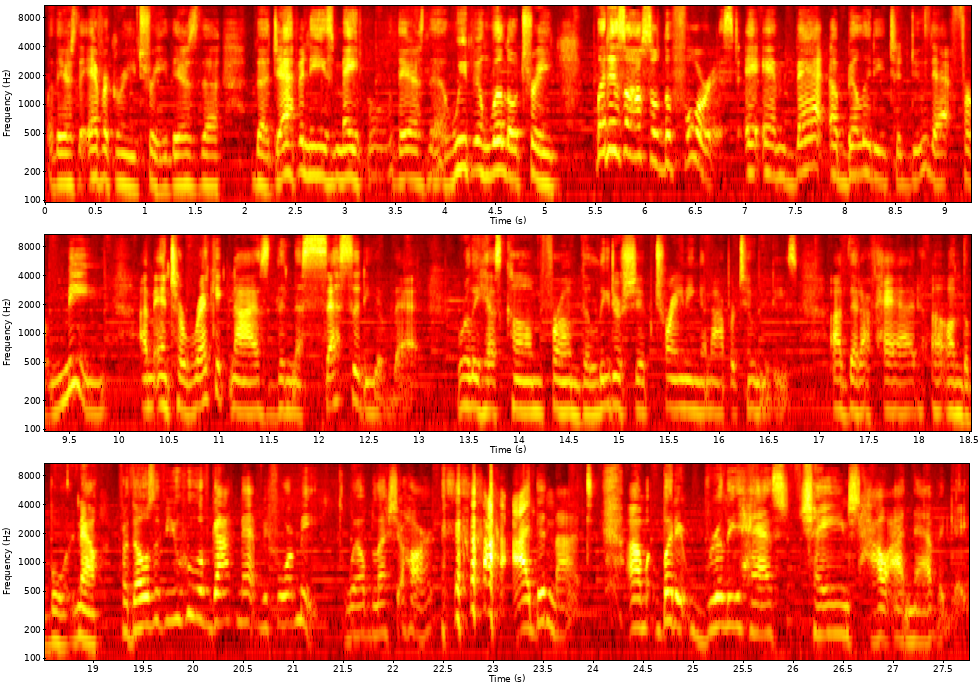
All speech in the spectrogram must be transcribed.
Well, there's the evergreen tree, there's the, the Japanese maple, there's the weeping willow tree, but it's also the forest. And that ability to do that for me um, and to recognize the necessity of that really has come from the leadership training and opportunities uh, that I've had uh, on the board. Now, for those of you who have gotten that before me, well, bless your heart. I did not. Um, but it really has changed how I navigate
